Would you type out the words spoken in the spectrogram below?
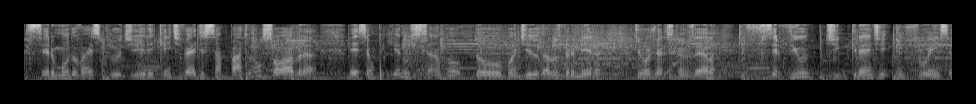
Terceiro mundo vai explodir e quem tiver de sapato não sobra. Esse é um pequeno sample do Bandido da Luz Vermelha de Rogério Scanzella que serviu de grande influência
